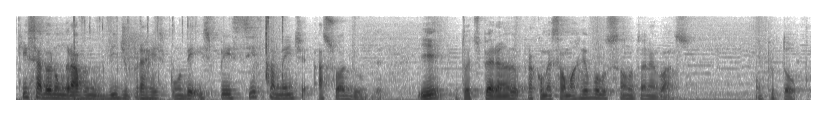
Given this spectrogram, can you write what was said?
Quem sabe eu não gravo um vídeo para responder especificamente a sua dúvida. E eu estou te esperando para começar uma revolução no teu negócio. Vamos pro topo.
